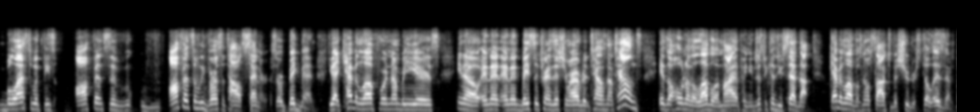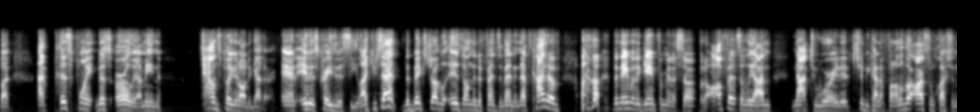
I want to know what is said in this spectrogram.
blessed with these offensive, offensively versatile centers or big men. You had Kevin Love for a number of years, you know, and then and then basically transition right over to Towns. Now Towns is a whole nother level in my opinion, just because you said that Kevin Love was no slouch of a shooter, still isn't. But at this point, this early, I mean, Towns putting it all together, and it is crazy to see. Like you said, the big struggle is on the defensive end, and that's kind of uh, the name of the game for Minnesota. Offensively, I'm not too worried. It should be kind of fun, although there are some question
